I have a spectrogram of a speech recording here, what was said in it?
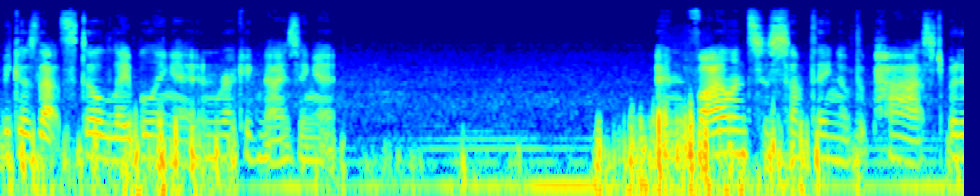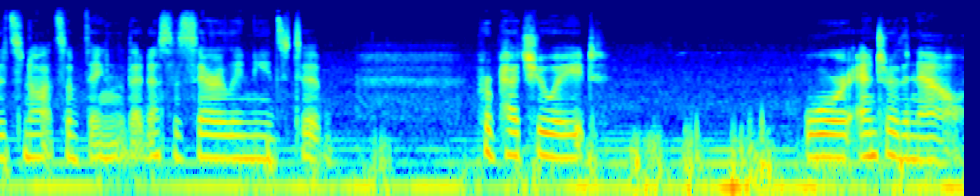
Because that's still labeling it and recognizing it. And violence is something of the past, but it's not something that necessarily needs to perpetuate or enter the now.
